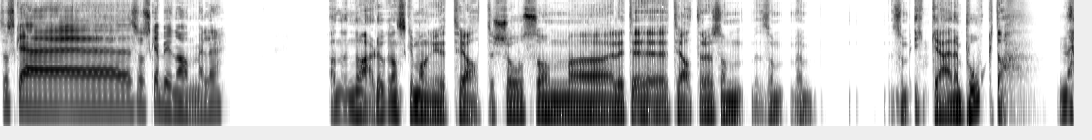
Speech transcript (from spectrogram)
Så skal jeg, så skal jeg begynne å anmelde det. Nå er det jo ganske mange teatershow som eh, Eller te teatre som, som, eh, som ikke er en bok, da. Nei.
